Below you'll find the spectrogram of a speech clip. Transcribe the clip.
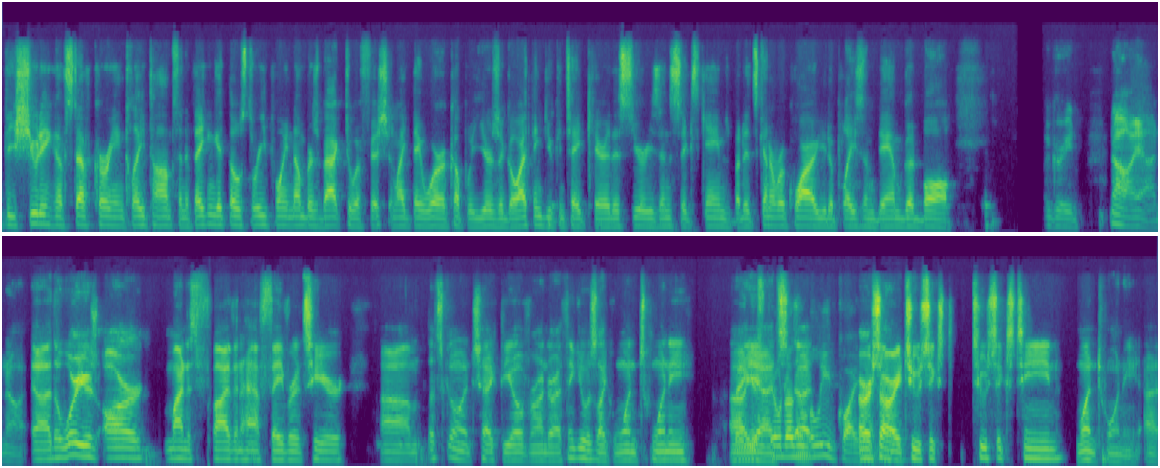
the shooting of Steph Curry and Klay Thompson, if they can get those three point numbers back to efficient like they were a couple of years ago, I think you can take care of this series in six games, but it's going to require you to play some damn good ball. Agreed. No, yeah, no. Uh, the Warriors are minus five and a half favorites here. Um, let's go and check the over under. I think it was like 120. Uh, yeah, still doesn't uh, believe quite. Or yet. sorry, 216, 120. Uh,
